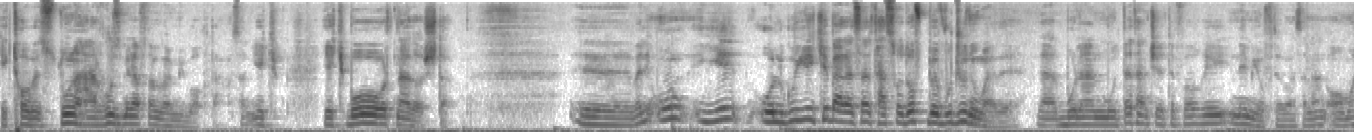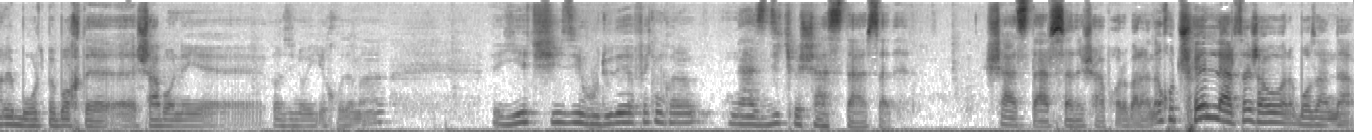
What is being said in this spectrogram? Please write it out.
یک تابستون هر روز می‌رفتم و میباختم. مثلا یک یک برد نداشتم. ولی اون یه الگویی که بر اثر تصادف به وجود اومده. در بلند مدت همچه اتفاقی نمیفته مثلا آمار برد به باخت شبانه گازینویی خود من. یه چیزی حدود فکر می‌کنم نزدیک به 60 درصده. 60 درصد شبها رو برندم خب 40 درصد شبها بازندم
